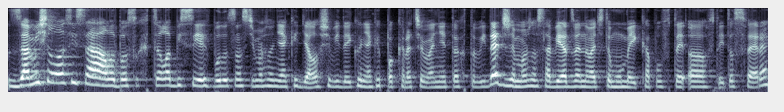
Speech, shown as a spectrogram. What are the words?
zamýšľala si sa, alebo chcela by si v budúcnosti možno nejaké ďalšie videjko, nejaké pokračovanie tohto vydať, že možno sa viac venovať tomu make-upu v, tej, uh, v tejto sfére?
